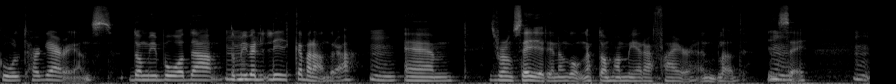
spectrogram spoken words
school Targaryens. De är ju båda, de är väldigt lika varandra. Mm, Ehm, jag tror de säger det någon gång, att de har mera fire and blood i Mm. sig. mm,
